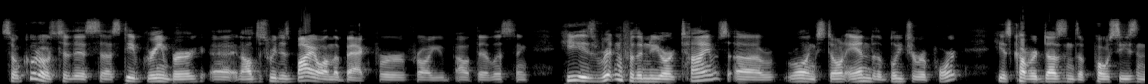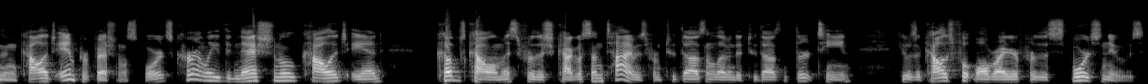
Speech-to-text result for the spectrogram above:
So kudos to this uh, Steve Greenberg, uh, and I'll just read his bio on the back for, for all you out there listening. He is written for the New York Times, uh, Rolling Stone, and the Bleacher Report. He has covered dozens of postseasons in college and professional sports. Currently, the National College and Cubs columnist for the Chicago Sun Times from 2011 to 2013. He was a college football writer for the Sports News.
